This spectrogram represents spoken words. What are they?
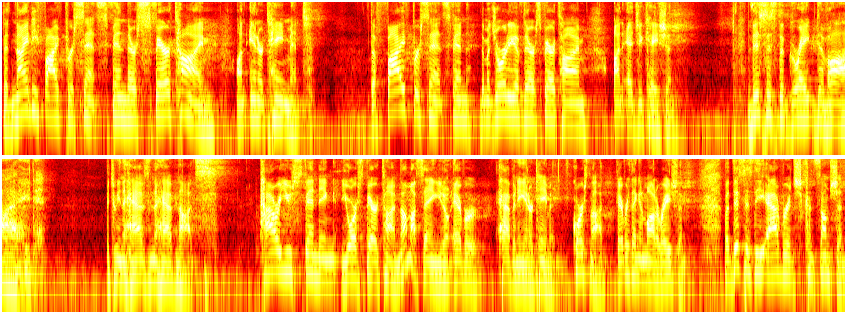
The 95% spend their spare time on entertainment. The 5% spend the majority of their spare time on education. This is the great divide between the haves and the have nots. How are you spending your spare time? Now, I'm not saying you don't ever have any entertainment. Of course not. Everything in moderation. But this is the average consumption.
